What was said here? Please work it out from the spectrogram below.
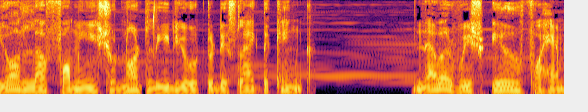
Your love for me should not lead you to dislike the king. Never wish ill for him.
